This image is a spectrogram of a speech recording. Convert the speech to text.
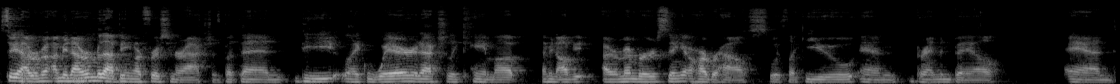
So yeah, I remember. I mean, I remember that being our first interaction, but then the like where it actually came up. I mean, obvi- I remember sitting at Harbor House with like you and Brandon Bale, and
